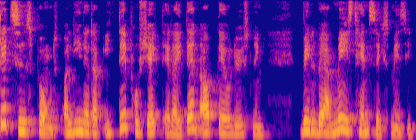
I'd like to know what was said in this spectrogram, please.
det tidspunkt, og lige netop i det projekt, eller i den opgaveløsning, vil være mest hensigtsmæssig.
